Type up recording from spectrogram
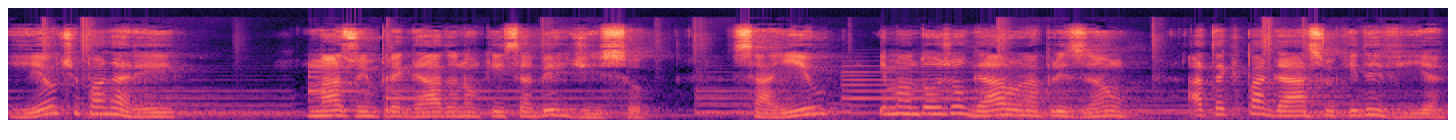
e eu te pagarei. Mas o empregado não quis saber disso. Saiu e mandou jogá-lo na prisão até que pagasse o que devia.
